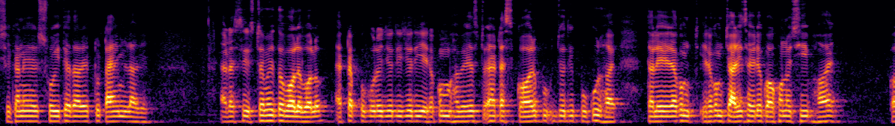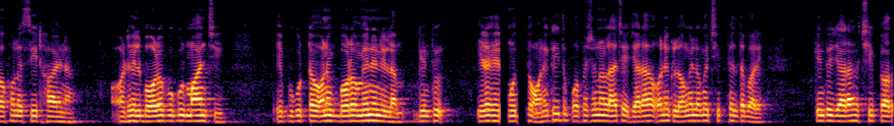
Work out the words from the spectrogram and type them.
সেখানে সইতে তার একটু টাইম লাগে। একটা সিস্টেমে তো বলে, বলো। একটা পুকুরে যদি যদি এরকমভাবে একটা স্কোয়ার যদি পুকুর হয়, তাহলে এরকম এরকম চারি সাইডে কখনো ছিপ হয়? কখনো সিট হয় না। অঢেল বড় পুকুর মানছি। এই পুকুরটা অনেক বড় মেনে নিলাম। কিন্তু এরা এর মধ্যে তো অনেকেই তো প্রফেশনাল আছে, যারা অনেক লঙে লঙে ছিপ ফেলতে পারে। কিন্তু যারা ছিপ অত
